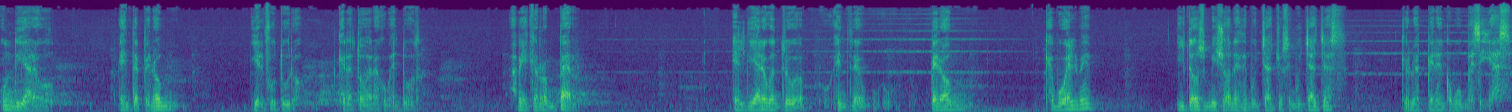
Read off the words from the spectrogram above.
un diálogo entre Perón y el futuro, que era toda la juventud. Había que romper el diálogo entre, entre Perón, que vuelve, y dos millones de muchachos y muchachas que lo esperan como un Mesías.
